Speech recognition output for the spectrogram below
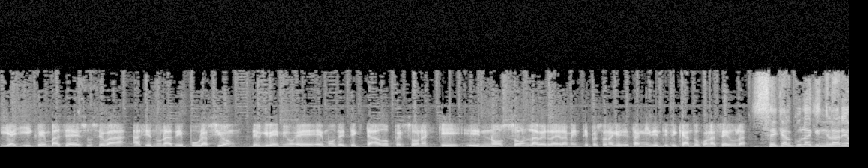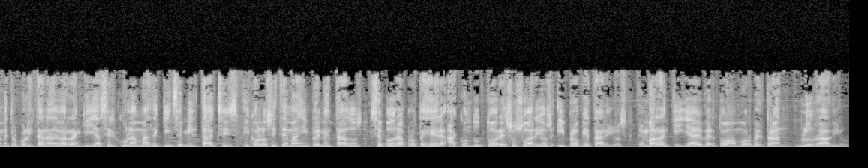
y allí en base a eso se va haciendo una depuración del gremio. Eh, hemos detectado personas que eh, no son la verdaderamente personas que se están identificando con la cédula. Se calcula que en el área metropolitana de Barranquilla circulan más de 15 mil taxis y con los sistemas implementados se podrá proteger a conductores, usuarios y propietarios. En Barranquilla, Eberto Amor Beltrán, Blue Radio.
